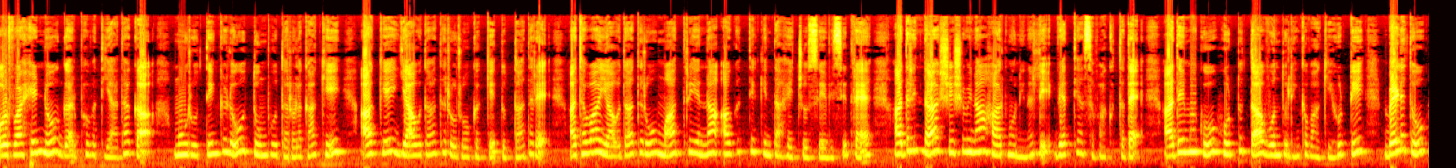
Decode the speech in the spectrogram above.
ಓರ್ವ ಹೆಣ್ಣು ಗರ್ಭವತಿಯಾದಾಗ ಮೂರು ತಿಂಗಳು ತುಂಬುವುದರೊಳಗಾಗಿ ಆಕೆ ಯಾವುದಾದರೂ ರೋಗಕ್ಕೆ ತುತ್ತಾದರೆ ಅಥವಾ ಯಾವುದಾದರೂ ಮಾತ್ರೆಯನ್ನ ಅಗತ್ಯಕ್ಕಿಂತ ಹೆಚ್ಚು ಸೇವಿಸಿದರೆ ಅದರಿಂದ ಶಿಶುವಿನ ಹಾರ್ಮೋನಿನಲ್ಲಿ ವ್ಯತ್ಯಾಸವಾಗುತ್ತದೆ. ಅದೇ ಮಗು ಹುಟ್ಟುತ್ತಾ ಒಂದು ಲಿಂಗವಾಗಿ ಹುಟ್ಟಿ ಬೆಳೆದು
